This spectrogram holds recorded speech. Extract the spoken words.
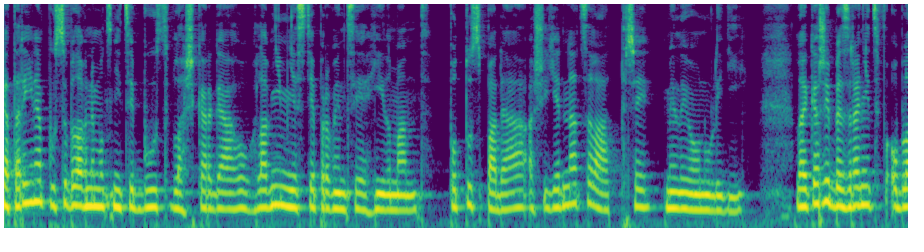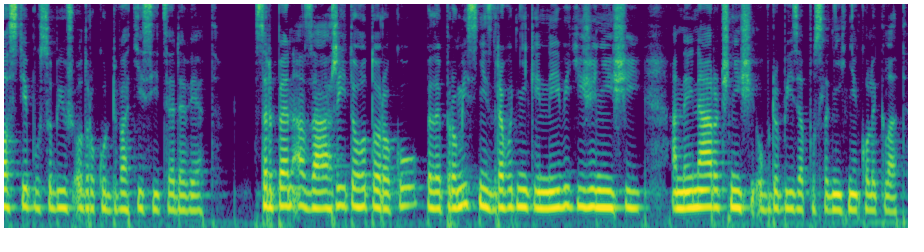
Katarína působila v nemocnici Boost v Laškargáhu, hlavním městě provincie Helmand. Pod tu spadá až 1,3 milionu lidí. Lékaři bez hranic v oblasti působí už od roku 2009. Srpen a září tohoto roku byly pro místní zdravotníky nejvytíženější a nejnáročnější období za posledních několik let.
